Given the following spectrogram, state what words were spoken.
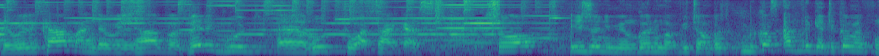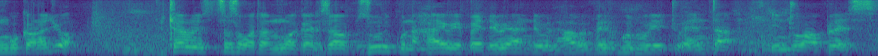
they will come and they will have a very good uh, route to attack us so hizo ni miongoni mwa vitu ambavyo because Africa itakuwa imefunguka unajua? Terrorists sasa watanunua gari zao vizuri kuna highway by the way and they will have a very good way to enter into our place.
